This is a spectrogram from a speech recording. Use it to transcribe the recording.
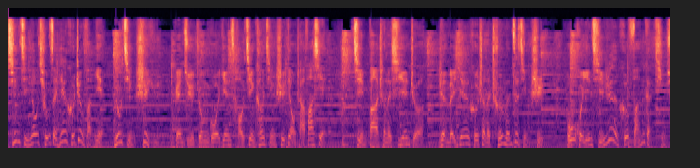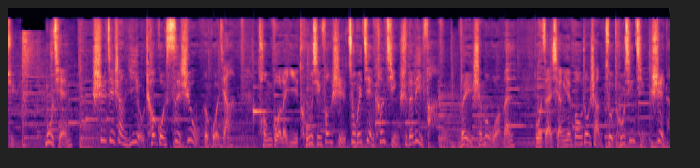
仅仅要求在烟盒正反面有警示语。根据中国烟草健康警示调查发现，近八成的吸烟者认为烟盒上的纯文字警示不会引起任何反感情绪。目前，世界上已有超过四十五个国家通过了以图形方式作为健康警示的立法。为什么我们不在香烟包装上做图形警示呢？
